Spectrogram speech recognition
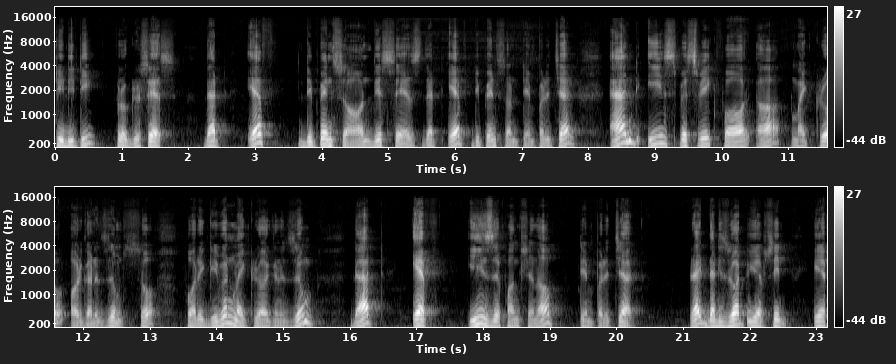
TDT progresses that F depends on this says that F depends on temperature and is specific for a microorganism. So, for a given microorganism that F is a function of temperature right that is what we have seen F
